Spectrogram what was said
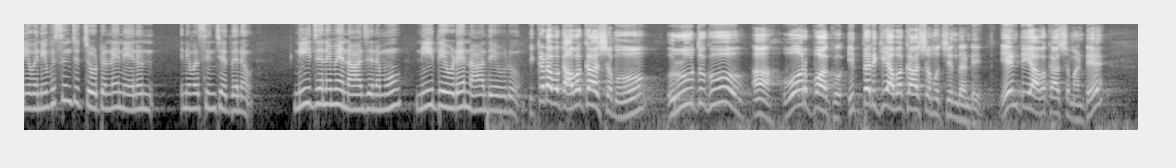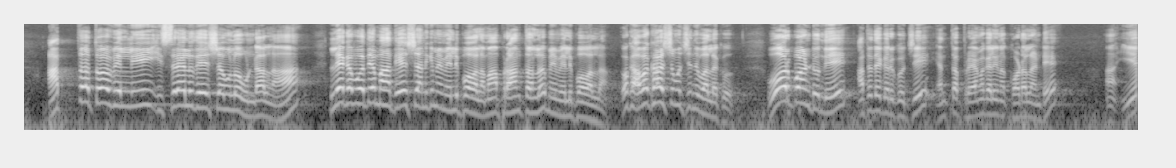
నీవు నివసించే చోటునే నేను నివసించేదను. నీ జనమే నా జనము నీ దేవుడే నా దేవుడు. ఇక్కడ ఒక అవకాశము రూతుకు ఓర్పాకు ఇద్దరికి అవకాశం వచ్చిందండి ఏంటి అవకాశం అంటే అత్తతో వెళ్ళి ఇస్రాయేల్ దేశంలో ఉండాలనా లేకపోతే మా దేశానికి మేము వెళ్ళిపోవాలా మా ప్రాంతంలో మేము వెళ్ళిపోవాలా? ఒక అవకాశం వచ్చింది వాళ్ళకు. ఓర్పు అంటుంది అత్త దగ్గరకు వచ్చి ఎంత ప్రేమ కలిగిన కోడలంటే ఏ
